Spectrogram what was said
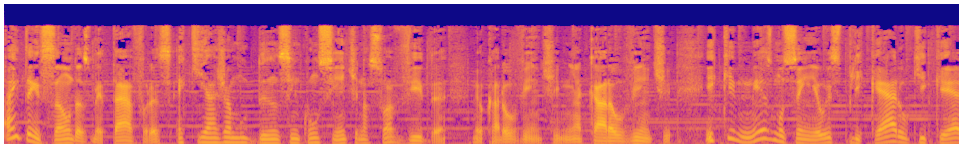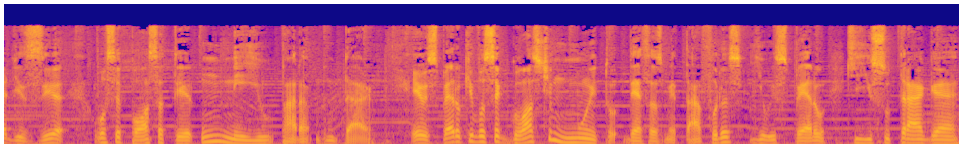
A intenção das metáforas é que haja mudança inconsciente na sua vida, meu caro ouvinte, minha cara ouvinte, e que mesmo sem eu explicar o que quer dizer, você possa ter um meio para mudar. Eu espero que você goste muito dessas metáforas e eu espero que isso traga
